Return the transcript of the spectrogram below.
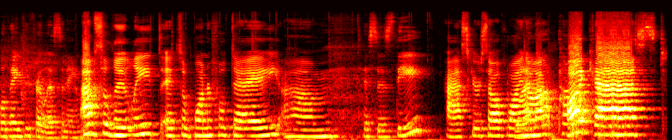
Well, thank you for listening. Absolutely, it's a wonderful day. Um, This is the ask yourself why, Why not, Not podcast.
